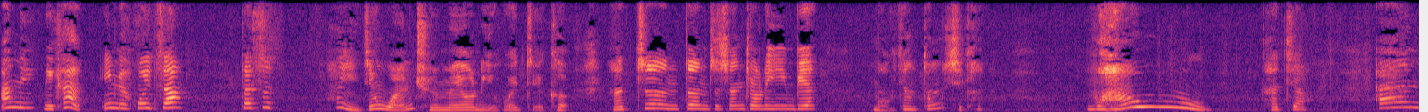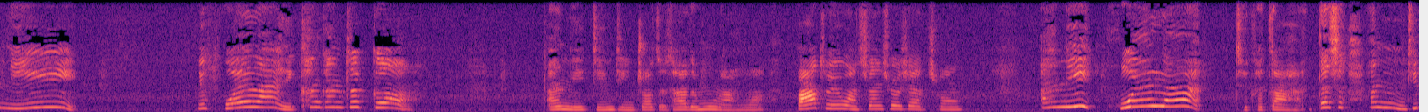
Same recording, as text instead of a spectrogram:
妮，你看，一枚徽章。但是他已经完全没有理会杰克，他正瞪着山丘另一边某样东西看。哇哦！他叫：“安妮，你回来，你看看这个。”安妮紧紧抓着他的木兰花，拔腿往山丘下冲。安妮。回来！杰克大喊，但是安妮已经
